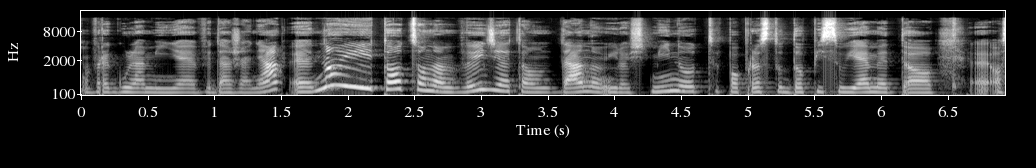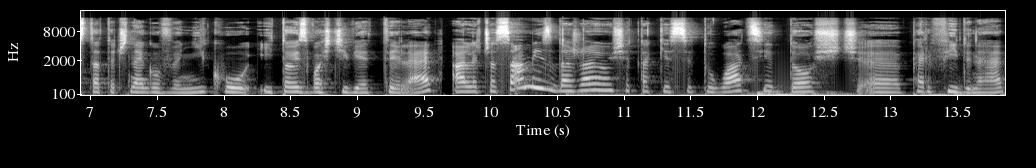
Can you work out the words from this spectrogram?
w regulaminie wydarzenia. E, no i to, co nam wyjdzie, tą daną ilość minut, po prostu dopisujemy do e, ostatecznego wyniku i to jest właściwie tyle. Ale czasami zdarzają się takie sytuacje dość e, perfidne.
